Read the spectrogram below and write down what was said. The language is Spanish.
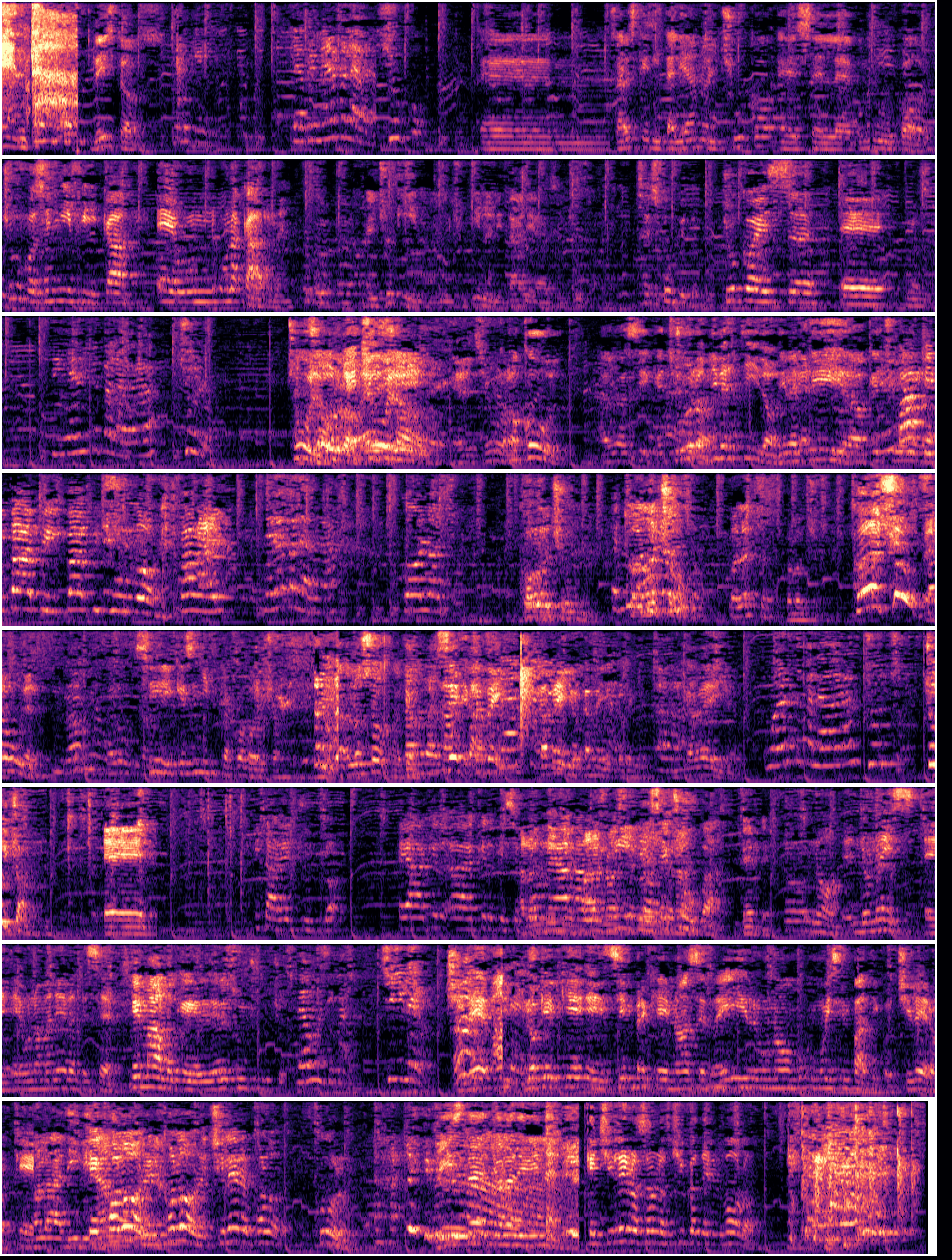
40. ¿Listos? Ok. La primera palabra, chuco. Eh, Sabes che in italiano il ciuco è il come Ciuco. Ciuco significa è un- una carne. il ciuchino, il ciuchino in Italia è il ciuco. Sei stupido. Ciuco es eh, no sé. Siguiente palabra, chulo. Chulo, che chulo. È Como cool. Algo así, che chulo. Chulo divertido. Divertido, che chulo. Papi, papi, papi chulo. Tercera palabra, colocho. Colocho. Colocho. Colocho. Colocho. Colocho. Salute. No? Sì, che significa colocho? Los ojos, ceja. Cabello, cabello, cabello, cabello. Il cabello. Cuarta palabra, chucho. Chucho. Eh, el chucho e a, quello che si oppone all'asmiglio. Sei ciuba. No, no, eh, non è, è, è una maniera di essere. Che malo che eres un chucho. La música. Chileo. Ah, Chileo. Lo che que eh, sempre che non hace reír uno muy simpático, chilero, que... Che colore, il colore, chilero il colore. Cool. ¿Viste? Yo la adiviné. Que chileros sono los chicos del volo.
